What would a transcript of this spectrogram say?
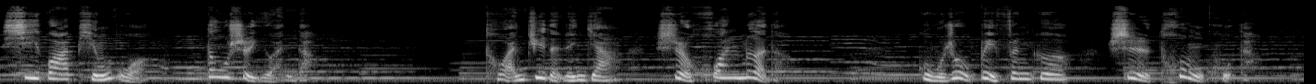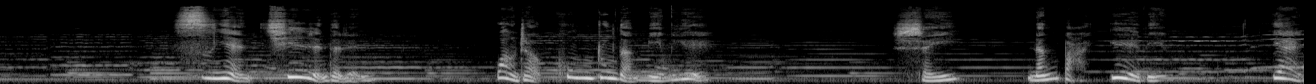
西瓜、苹果。都是圆的，团聚的人家是欢乐的，骨肉被分割是痛苦的，思念亲人的人望着空中的明月，谁能把月饼咽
